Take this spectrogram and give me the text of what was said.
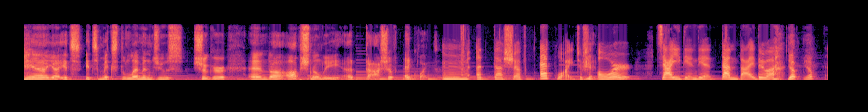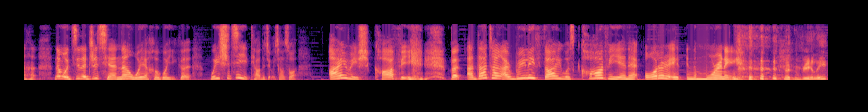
Yeah, yeah. It's it's mixed lemon juice, sugar, and uh, optionally a dash of egg white. 嗯，a dash of egg white 就是偶尔加一点点蛋白，对吧？ Yep, yep. 那我记得之前呢，我也喝过一个威士忌调的酒，叫做 Irish coffee. But at that time, I really thought it was coffee, and I ordered it in the morning. really?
